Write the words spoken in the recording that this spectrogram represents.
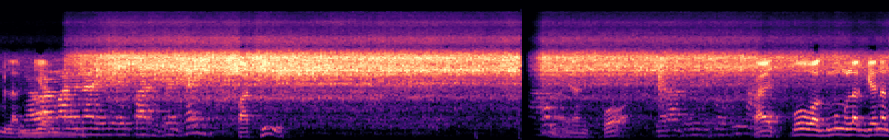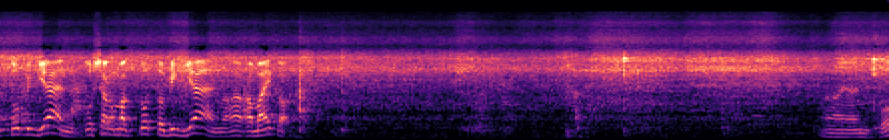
Lagyan patis. Ayan po. Kahit po, wag mong lagyan ng tubig yan. Kusang magtutubig yan, mga kamay ko. Ayan po,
